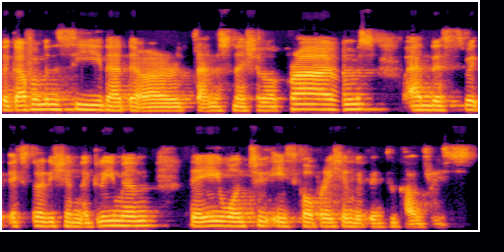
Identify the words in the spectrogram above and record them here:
the government see that there are transnational crimes and this with extradition agreement they want to ease cooperation between two countries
